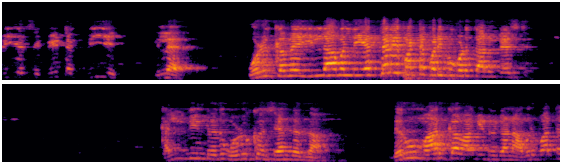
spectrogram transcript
பிஎஸ்சி பிடெக் பிஇ இல்ல. ஒழுக்கமே இல்லாமல் நீ எத்தனை பட்ட படிப்பு கொடுத்தாலும் வேஸ்ட் கல்வின்றது ஒழுக்கம் சேர்ந்ததுதான். வெறும் மார்க்கா வாங்கிட்டு இருக்காங்க அவர் பார்த்தா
